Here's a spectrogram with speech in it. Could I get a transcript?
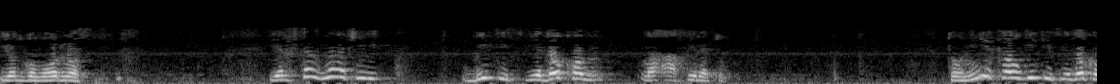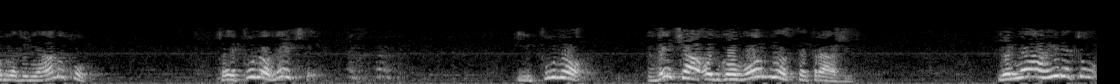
i odgovornost. Jer šta znači biti svjedokom na ahiretu? To nije kao biti svjedokom na dunjaluku. To je puno veće. I puno veća odgovornost se traži. Jer na ahiretu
